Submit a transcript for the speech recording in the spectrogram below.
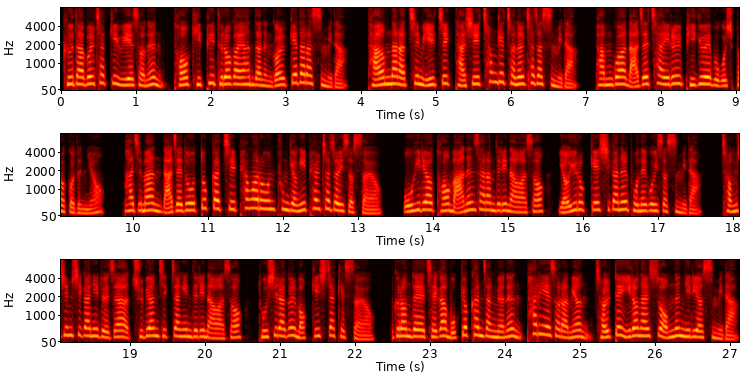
그 답을 찾기 위해서는 더 깊이 들어가야 한다는 걸 깨달았습니다. 다음 날 아침 일찍 다시 청계천을 찾았습니다. 밤과 낮의 차이를 비교해 보고 싶었거든요. 하지만 낮에도 똑같이 평화로운 풍경이 펼쳐져 있었어요. 오히려 더 많은 사람들이 나와서 여유롭게 시간을 보내고 있었습니다. 점심시간이 되자 주변 직장인들이 나와서 도시락을 먹기 시작했어요. 그런데 제가 목격한 장면은 파리에서라면 절대 일어날 수 없는 일이었습니다.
